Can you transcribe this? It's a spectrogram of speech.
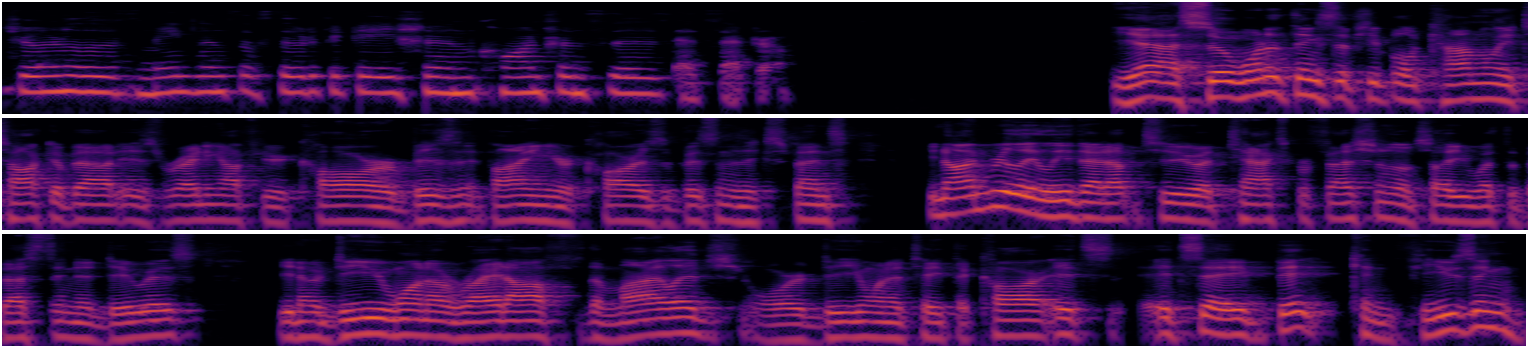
journals, maintenance of certification, conferences, etc. Yeah. So one of the things that people commonly talk about is writing off your car or business, buying your car as a business expense. You know, I'd really leave that up to a tax professional to tell you what the best thing to do is. You know, do you want to write off the mileage or do you want to take the car? It's it's a bit confusing.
